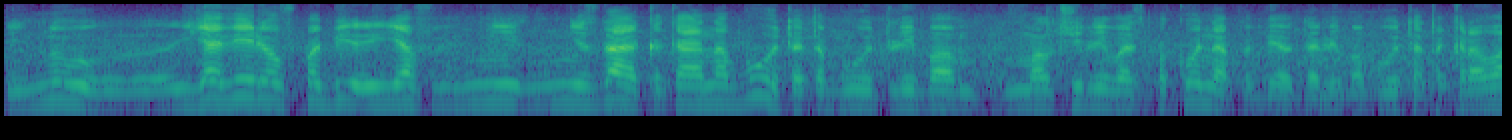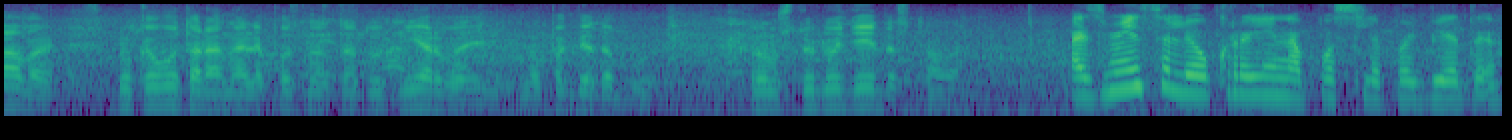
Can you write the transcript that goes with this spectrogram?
Ну, я верю в победу, я не, не знаю, какая она будет. Это будет либо молчаливая, спокойная победа, либо будет это кровавая. Ну, кого-то рано или поздно сдадут нервы, но победа будет. Потому что людей достало. А изменится ли Украина после победы?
